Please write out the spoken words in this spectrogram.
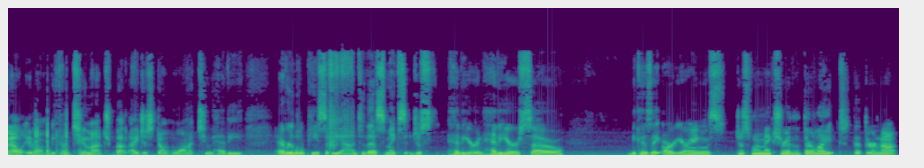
well it won't become too much but I just don't want it too heavy every little piece that we add to this makes it just heavier and heavier so because they are earrings just want to make sure that they're light that they're not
